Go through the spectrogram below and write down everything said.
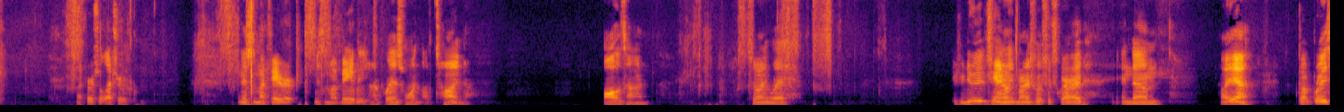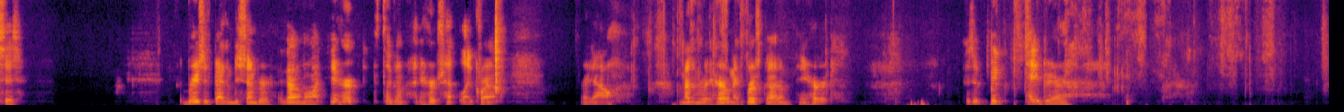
my first electric. And this is my favorite. This is my baby. I play this one a ton. All the time. So anyway, if you're new to the channel, you might as well subscribe. And um, oh yeah, got braces. braces back in December. I got them on. It hurt. It's like a, it hurts like crap right now. Nothing really hurt when I first got him. It hurt. There's a big teddy bear.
